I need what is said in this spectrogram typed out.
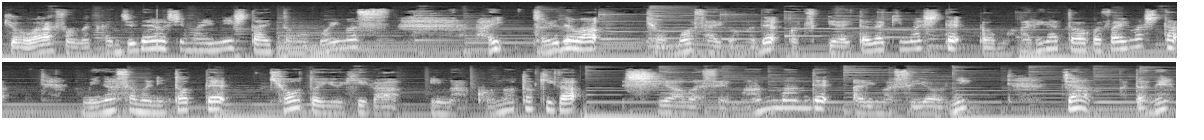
今日はそんな感じでおしまいにしたいと思います。はい。それでは、今日も最後までお付き合いいただきまして、どうもありがとうございました。皆様にとって今日という日が、今この時が幸せ満々でありますように。じゃあ、またね。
